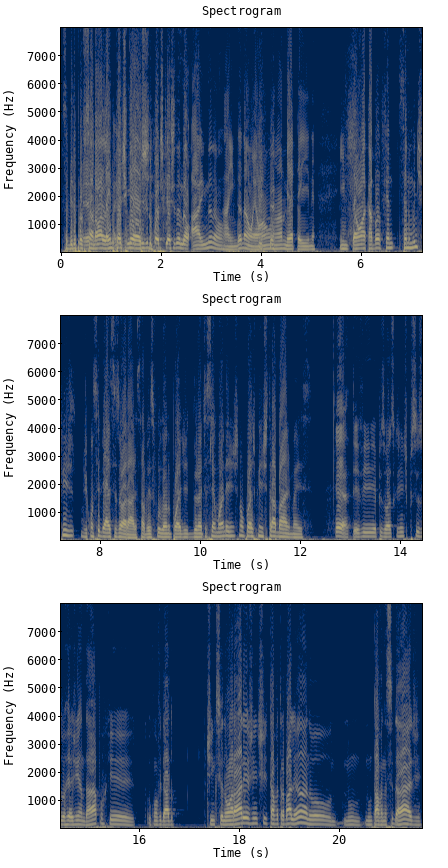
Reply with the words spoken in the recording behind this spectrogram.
nossa vida profissional além do É, A gente não podcast. vive do podcast ainda não. Ainda não. Ainda não, é uma, uma meta aí, né? Então acaba sendo muito difícil de conciliar esses horários. Talvez fulano pode durante a semana e a gente não pode porque a gente trabalha, mas É, teve episódios que a gente precisou reagendar porque o convidado tinha que ser no horário e a gente estava trabalhando ou não, não tava na cidade.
